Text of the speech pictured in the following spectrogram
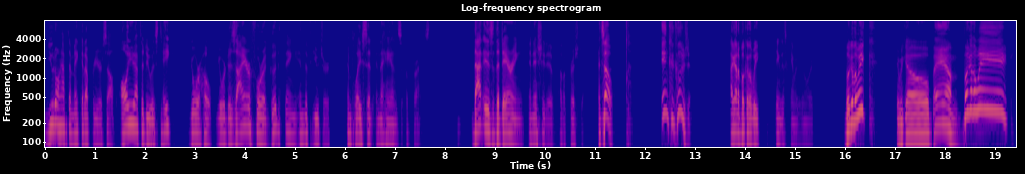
you don't have to make it up for yourself. All you have to do is take your hope, your desire for a good thing in the future, and place it in the hands of Christ. That is the daring initiative of a Christian. And so, in conclusion, I got a book of the week. I think this camera's gonna work. Book of the week. Here we go. Bam. Book of the week.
